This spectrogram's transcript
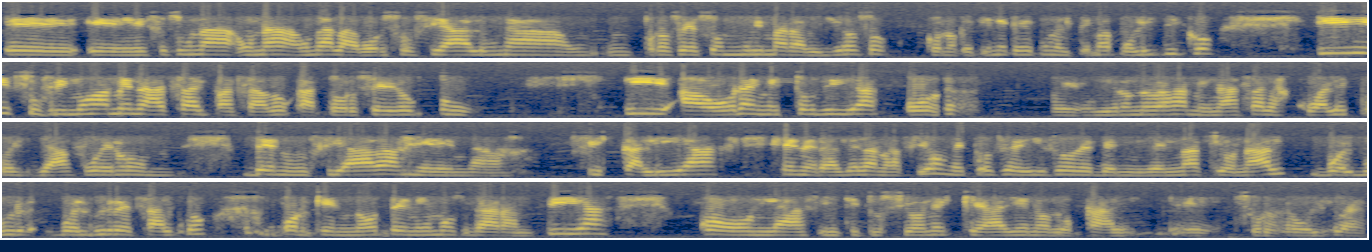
Eh, eh, eso es una, una, una labor social, una, un proceso muy maravilloso con lo que tiene que ver con el tema político. Y sufrimos amenaza el pasado 14 de octubre. Y ahora en estos días otras pues, hubieron nuevas amenazas las cuales pues ya fueron denunciadas en la Fiscalía General de la Nación. Esto se hizo desde el nivel nacional, vuelvo y, vuelvo y resalto, porque no tenemos garantía con las instituciones que hay en lo local de Sur de Bolívar.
